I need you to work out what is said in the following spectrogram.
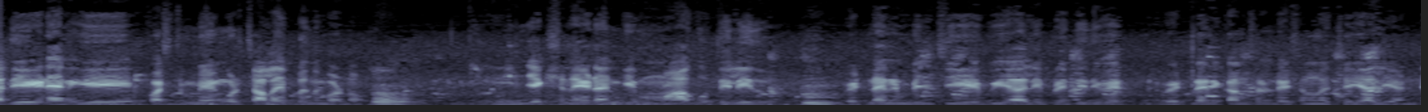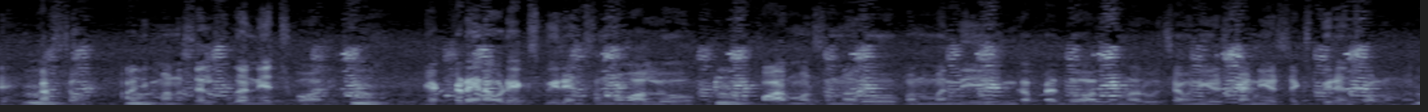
అది వేయడానికి ఫస్ట్ మేము కూడా చాలా ఇబ్బంది పడ్డాం. ఇంజెక్షన్ వేయడానికి మాకు తెలియదు ఉమ్, వెటనరీని పిలిచి వేపియాలి ప్రతిదీ వెటనరీ కన్సల్టేషన్లో చేయాలి అంటే. కష్టం. అది మన సెల్ఫ్గా నేర్చుకోవాలి. ఎక్కడైనా కూడా ఎక్స్పీరియన్స్ ఉన్న వాళ్ళు ఫార్మర్స్ ఉన్నారు కొంతమంది ఇంకా పెద్ద వాళ్ళు ఉన్నారు seven years ten years experience వాళ్ళు ఉన్నారు.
